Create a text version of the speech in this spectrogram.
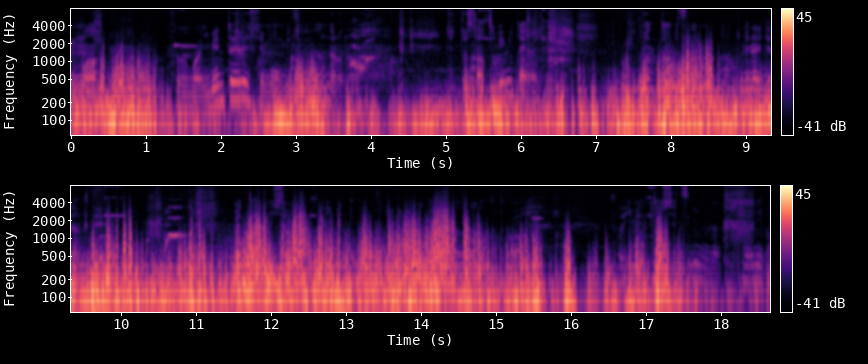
でもまあそうまあイベントやるにしても別になんだろうな。ちょっとした遊びみたいなイベントは別に求められてなくて。イベントやるにしてもそのイベントが結局何がなのかとかそのイベントして次に何が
